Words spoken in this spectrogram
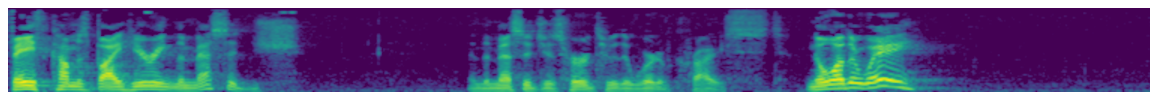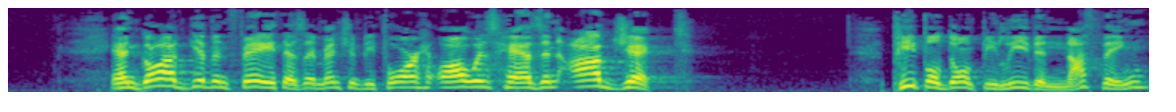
Faith comes by hearing the message, and the message is heard through the word of Christ. No other way. And God given faith, as I mentioned before, always has an object. People don't believe in nothing.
